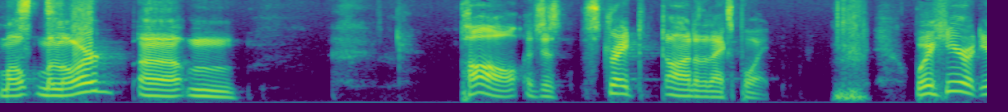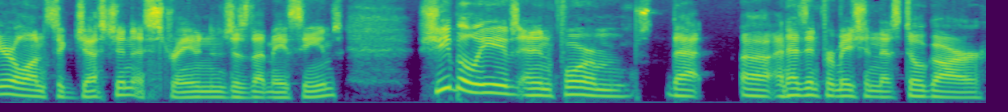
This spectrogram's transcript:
my, my lord, uh, mm. Paul is just straight on to the next point. We're here at Irulan's suggestion, as strange as that may seem. She believes and informs that, uh, and has information that Stilgar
